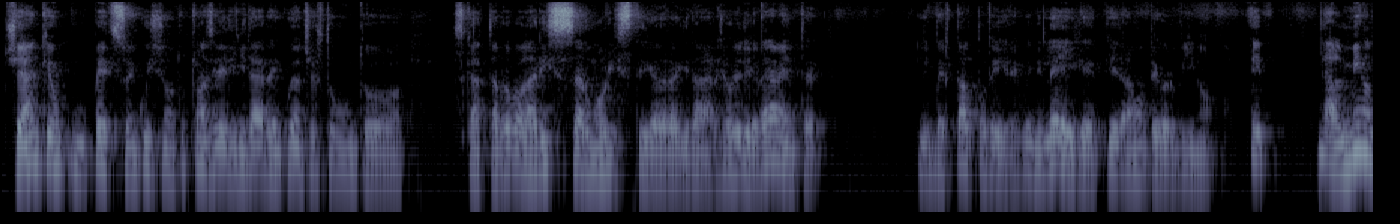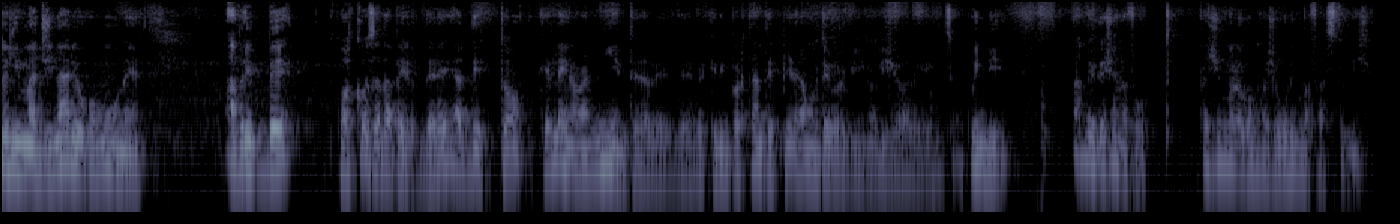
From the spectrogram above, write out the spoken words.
C'è anche un, un pezzo in cui ci sono tutta una serie di chitarre in cui a un certo punto scatta proprio la rissa rumoristica della chitarra, cioè voglio dire, veramente libertà al potere, quindi lei che è Pietra Montecorvino e almeno nell'immaginario comune avrebbe qualcosa da perdere, ha detto che lei non ha niente da perdere, perché l'importante è Pietra Montecorvino, diceva lei. Quindi a noi che ce ne fotte, facciamolo come ci volimmo fare sto disco.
